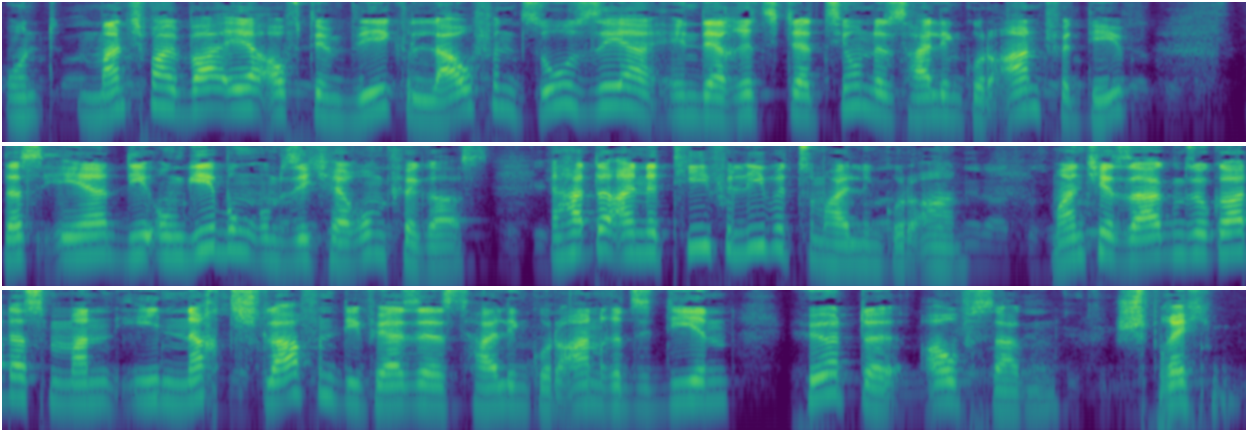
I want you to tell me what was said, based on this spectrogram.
Und manchmal war er auf dem Weg laufend so sehr in der Rezitation des Heiligen Koran vertieft, dass er die Umgebung um sich herum vergaß. Er hatte eine tiefe Liebe zum Heiligen Koran. Manche sagen sogar, dass man ihn nachts schlafend die Verse des Heiligen Koran rezitieren hörte, aufsagen, sprechen.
